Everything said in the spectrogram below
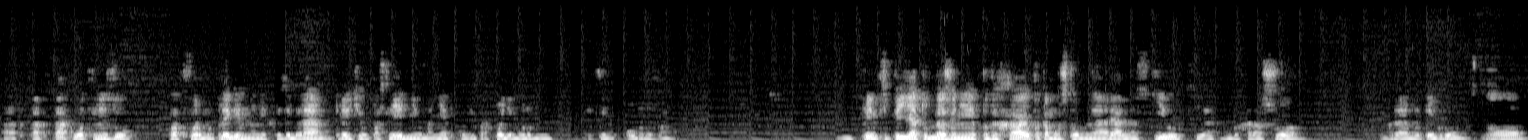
Так, так, так. Вот внизу платформы. Прыгаем на них и забираем третью, последнюю монетку и проходим уровни таким образом. В принципе, я тут даже не подыхаю, потому что у меня реально скилл. Я как бы хорошо играю в эту игру. Но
